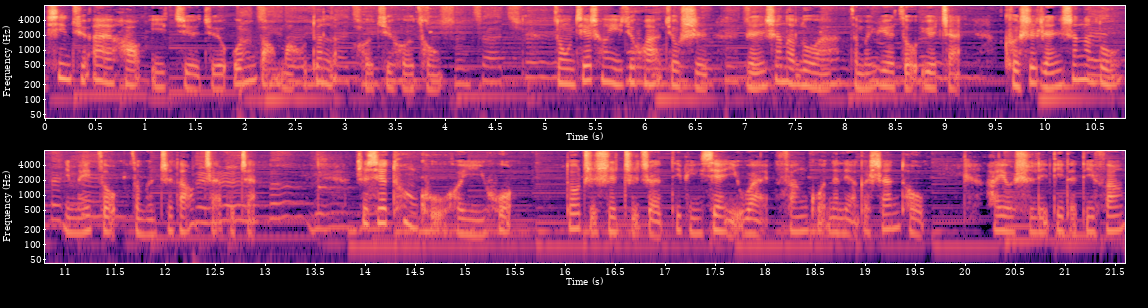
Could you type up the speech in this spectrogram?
兴趣爱好已解决温饱矛盾了，何去何从？总结成一句话就是：人生的路啊，怎么越走越窄？可是人生的路你没走，怎么知道窄不窄？这些痛苦和疑惑，都只是指着地平线以外翻过那两个山头。还有十里地的地方，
